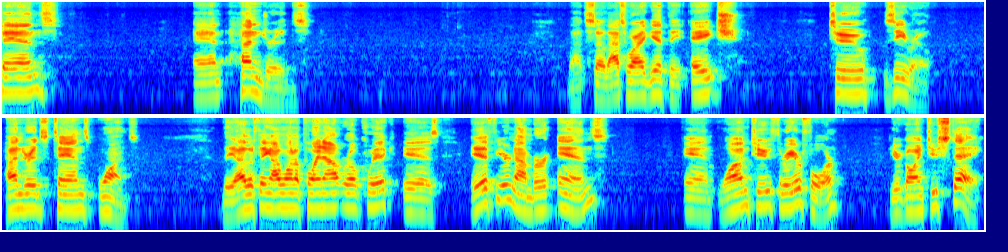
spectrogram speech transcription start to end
tens, and hundreds. That's, so that's where I get the H to zero. Hundreds, tens, ones. The other thing I want to point out real quick is if your number ends in one, two, three, or four, you're going to stay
